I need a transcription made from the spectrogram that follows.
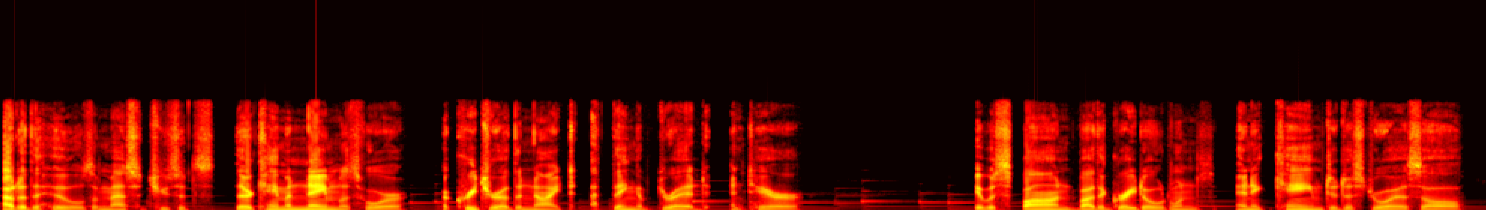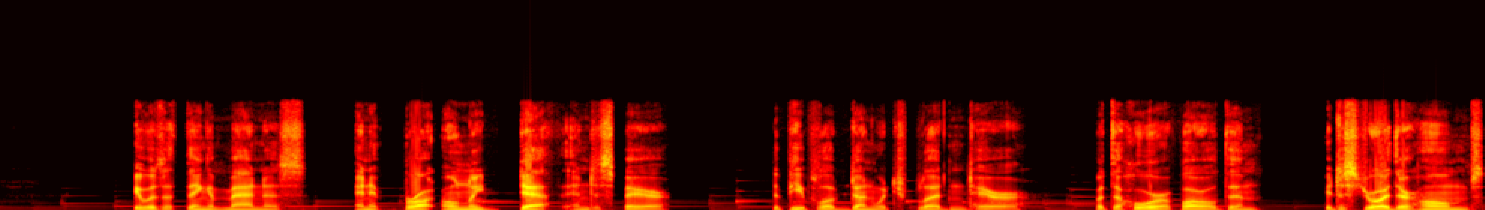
Out of the hills of Massachusetts there came a nameless horror, a creature of the night, a thing of dread and terror. It was spawned by the great old ones, and it came to destroy us all. It was a thing of madness, and it brought only death and despair. The people of Dunwich fled in terror, but the horror followed them. It destroyed their homes,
